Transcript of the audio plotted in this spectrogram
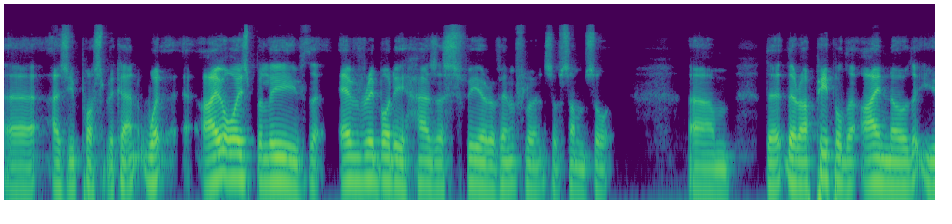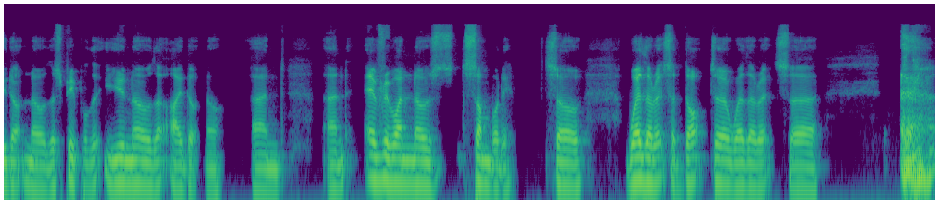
uh, as you possibly can. What I always believe that everybody has a sphere of influence of some sort. Um, there are people that I know that you don't know. There's people that you know that I don't know, and and everyone knows somebody. So whether it's a doctor, whether it's uh, uh,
